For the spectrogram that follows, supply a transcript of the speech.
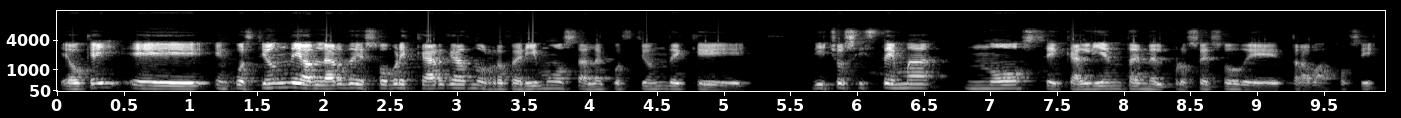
Eh, ok, eh, en cuestión de hablar de sobrecargas, nos referimos a la cuestión de que dicho sistema no se calienta en el proceso de trabajo, ¿sí?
